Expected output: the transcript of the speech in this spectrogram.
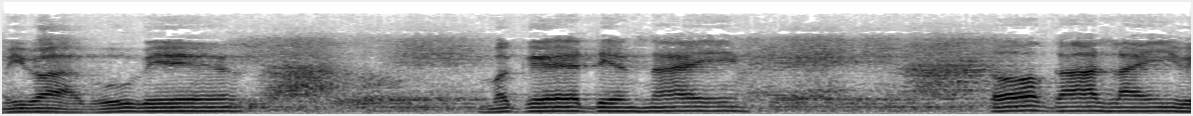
မိဘကိုပင်မကဲတင်နိုင်သောကာလှိုင်း၍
